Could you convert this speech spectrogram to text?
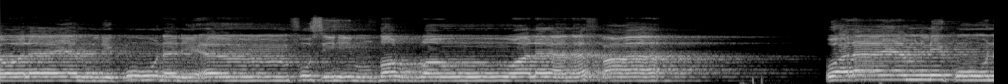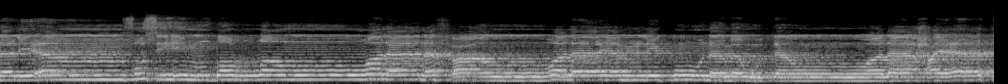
ولا يملكون لأنفسهم ضرا ولا نفعا ولا يملكون لأنفسهم ضرا ولا نفعا ولا يملكون موتا ولا حياة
